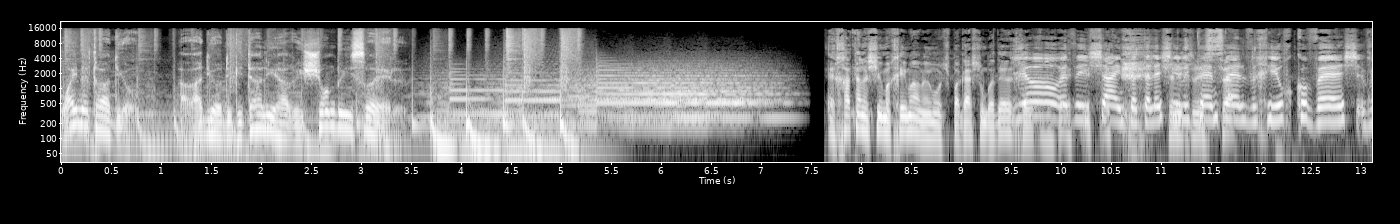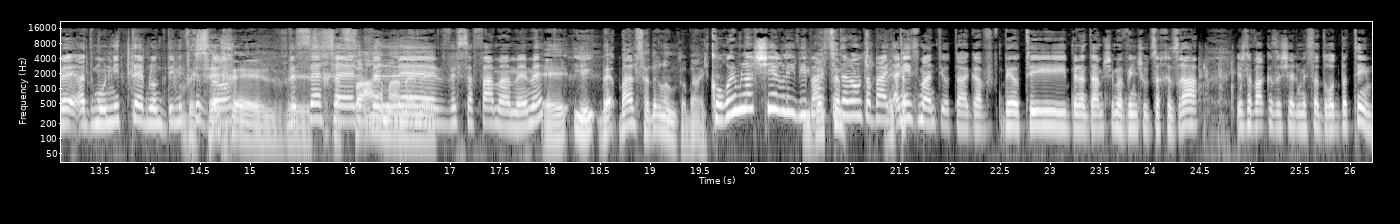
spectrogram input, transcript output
ויינט רדיו, הרדיו דיגיטלי הראשון בישראל. אחת הנשים הכי מהממות שפגשנו בדרך. יואו, איזה אישה עם טלטלי שירלי טמפל וחיוך כובש ואדמונית אה, בלונדינית כזאת. ושכל, ושפה מהממת. ושפה מהממת. אה, היא באה לסדר לנו את הבית. קוראים לה שירלי והיא באה לסדר לנו את הבית. אני הזמנתי אותה אגב, בהיותי בן אדם שמבין שהוא צריך עזרה. יש דבר כזה של מסדרות בתים.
